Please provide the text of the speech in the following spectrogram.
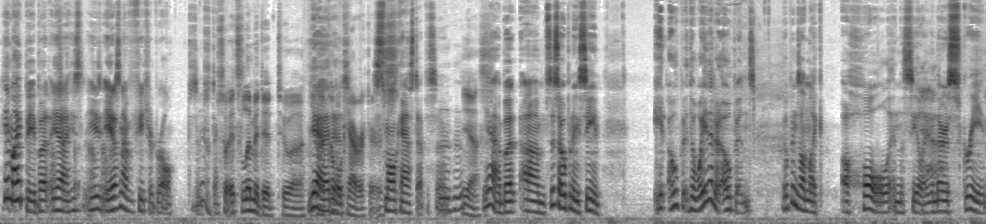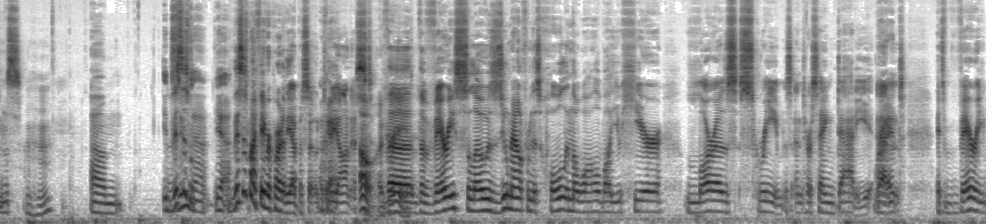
he might be, but yeah, he's, he he doesn't have a featured role, which is Yeah, interesting. So it's limited to a, Yeah, a couple characters. Small cast episode. Mm-hmm. Yes. Yeah, but um, so this opening scene, it open the way that it opens, it opens on like a hole in the ceiling, and there's screams. Mm-hmm. Um, it This is- out. Yeah. This is my favorite part of the episode, to be honest. Oh, the the very slow zoom out from this hole in the wall while you hear Laura's screams and her saying "daddy," Right. and it's very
